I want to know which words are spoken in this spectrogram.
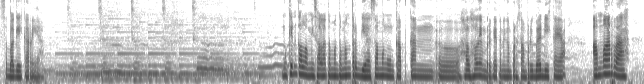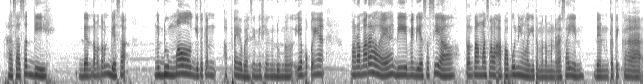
sebagai karya. mungkin kalau misalnya teman-teman terbiasa mengungkapkan eh, hal-hal uh, yang berkaitan dengan perasaan pribadi kayak amarah, rasa sedih dan teman-teman biasa ngedumel gitu kan apa ya bahasa Indonesia ngedumel ya pokoknya marah-marah lah ya di media sosial tentang masalah apa pun yang lagi teman-teman rasain dan ketika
